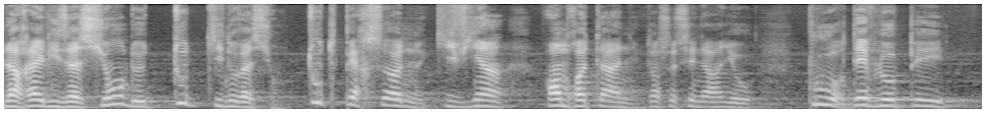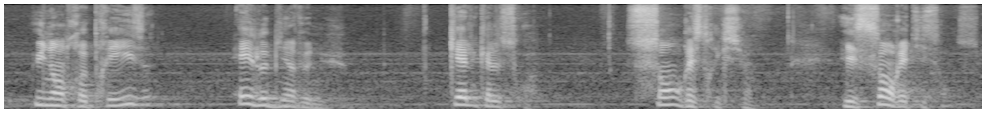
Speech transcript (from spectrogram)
la réalisation de toute innovation. Toute personne qui vient en Bretagne, dans ce scénario, pour développer une entreprise est le bienvenu, quelle qu'elle soit, sans restriction et sans réticence.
